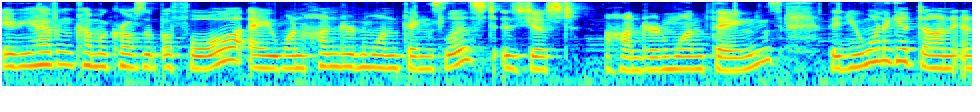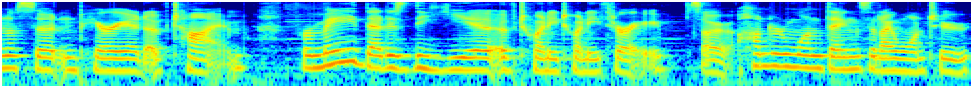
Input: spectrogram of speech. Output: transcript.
If you haven't come across it before, a 101 things list is just 101 things that you want to get done in a certain period of time. For me, that is the year of 2023. So 101 things that I want to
